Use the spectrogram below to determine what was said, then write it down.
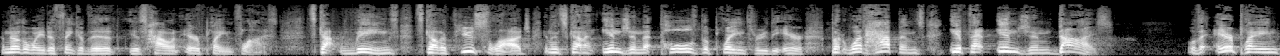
Another way to think of it is how an airplane flies. It's got wings, it's got a fuselage, and it's got an engine that pulls the plane through the air. But what happens if that engine dies? Well, the airplane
